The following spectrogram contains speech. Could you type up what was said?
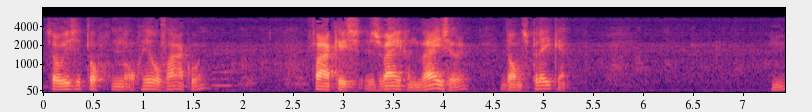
Zo is het toch nog heel vaak hoor. Vaak is zwijgen wijzer dan spreken. Hm?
